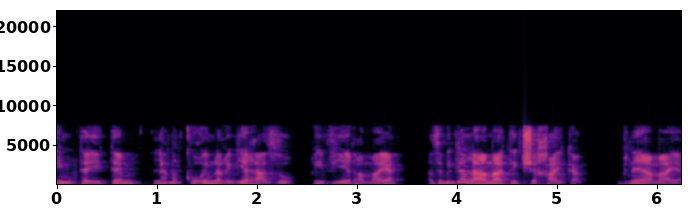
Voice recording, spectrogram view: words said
אם תהיתם למה קוראים לריביירה הזו ריביירה מאיה, אז זה בגלל העם העתיק שחי כאן, בני המאיה.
